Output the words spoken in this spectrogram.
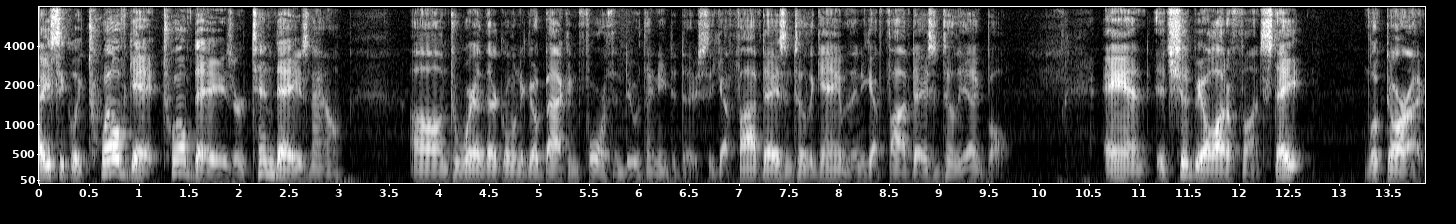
basically 12, ga- 12 days or 10 days now um, to where they're going to go back and forth and do what they need to do. So you got five days until the game, and then you got five days until the Egg Bowl and it should be a lot of fun. State looked all right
